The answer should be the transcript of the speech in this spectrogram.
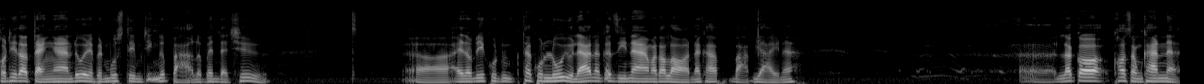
คนที่เราแต่งงานด้วยเนี่ยเป็นมุสลิมจริงหรือเปล่าหรือเป็นแต่ชื่ออไอ้ตรงนี้คุณถ้าคุณรู้อยู่แล้วนั่นก็ซีนามาตลอดนะครับ บาปใหญ่นะแล้วก็ข้อสำคัญเนี่ย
